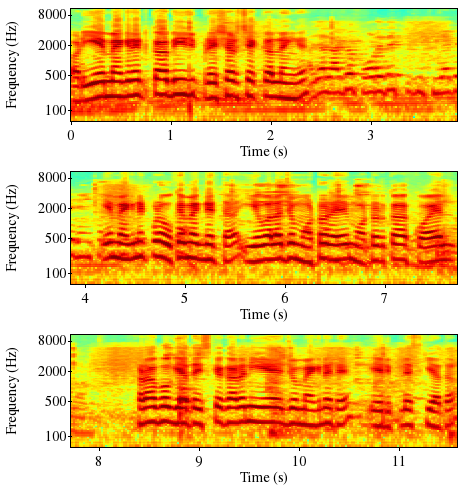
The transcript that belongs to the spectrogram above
और ये मैग्नेट का भी प्रेशर चेक कर लेंगे। ये मैग्नेट पूरा ओके मैग्नेट था। ये वाला जो मोटर है मोटर का कॉयल खराब हो गया था। इसके कारण ये जो मैग्नेट है ये रिप्लेस किया था।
